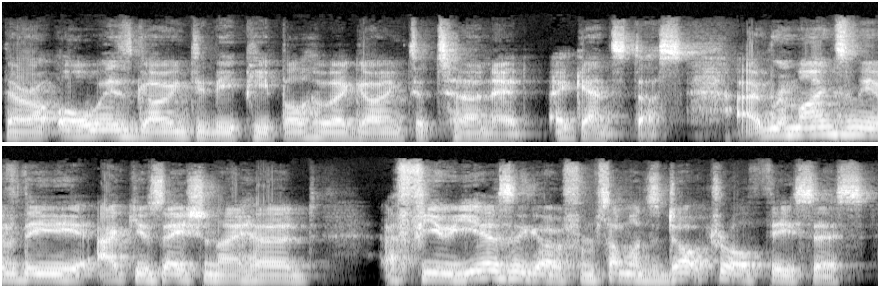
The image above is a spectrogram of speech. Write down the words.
There are always going to be people who are going to turn it against us. It reminds me of the accusation I heard a few years ago from someone's doctoral thesis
